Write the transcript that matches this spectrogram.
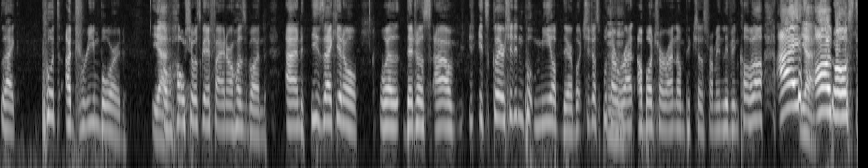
like put a dream board yeah. of how she was going to find her husband, and he's like, you know, well, they just um, it's clear she didn't put me up there, but she just put a, Mhm. ran- a bunch of random pictures from in living color. I Yeah. almost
